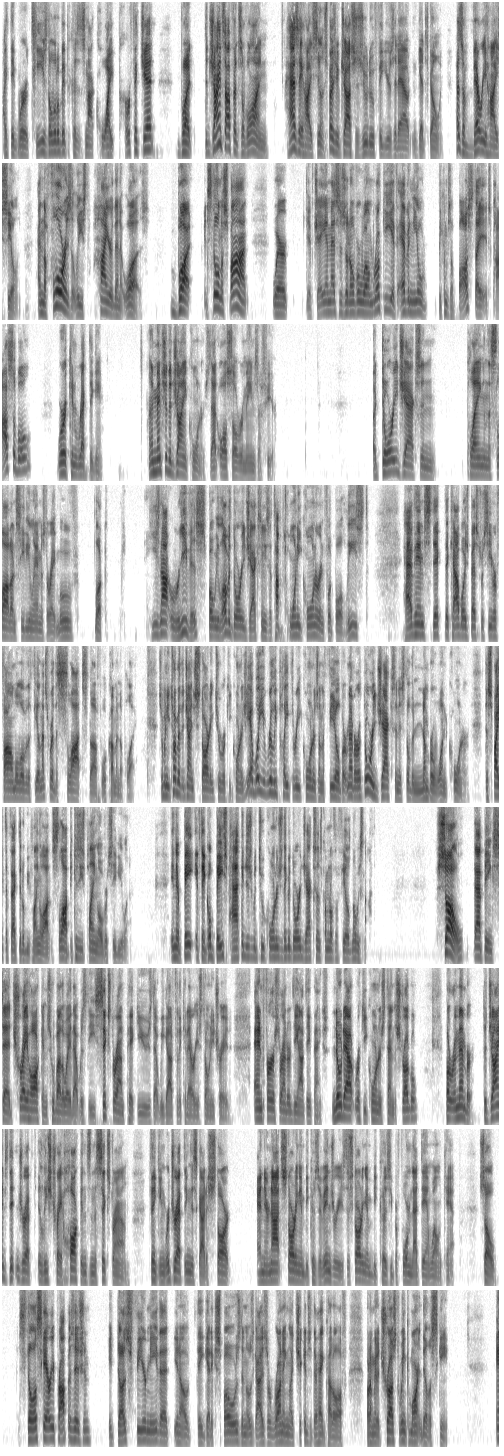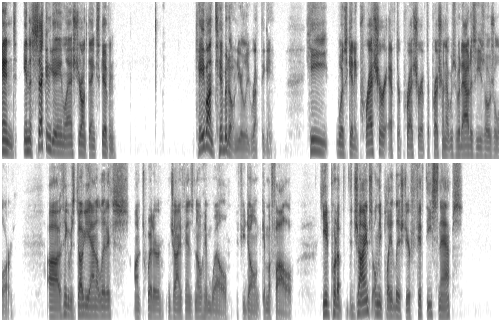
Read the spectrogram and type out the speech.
I think we're teased a little bit because it's not quite perfect yet, but the Giants offensive line has a high ceiling, especially if Josh Ezeudu figures it out and gets going. Has a very high ceiling. And the floor is at least higher than it was. But it's still in a spot where if JMS is an overwhelmed rookie, if Evan Neal becomes a bust, it's possible where it can wreck the game. I mentioned the giant corners. That also remains a fear. Adoree Jackson playing in the slot on CeeDee Lamb is the right move. Look, He's not Revis, but we love Adoree Jackson. He's a top 20 corner in football, at least. Have him stick the Cowboys' best receiver, follow him all over the field. And that's where the slot stuff will come into play. So when you talk about the Giants starting two rookie corners, yeah, well, you really play three corners on the field. But remember, Adoree Jackson is still the number one corner, despite the fact that he'll be playing a lot in the slot because he's playing over CeeDee Lamb. In their ba- if they go base packages with two corners, you think Adoree Jackson's coming off the field? No, he's not. So that being said, Tre Hawkins, who by the way, that was the sixth round pick used that we got for the Kadarius Toney trade, and first rounder Deonte Banks. No doubt, rookie corners tend to struggle, but remember, the Giants didn't draft at least Tre Hawkins in the sixth round, thinking we're drafting this guy to start, and they're not starting him because of injuries. They're starting him because he performed that damn well in camp. So, still a scary proposition. It does fear me that, you know, they get exposed and those guys are running like chickens with their head cut off. But I'm going to trust Wink Martindale to scheme. And in the second game last year on Thanksgiving, Kayvon Thibodeaux nearly wrecked the game. He was getting pressure after pressure after pressure, and that was without Azeez Ojulari. Uh, I think it was Dougie Analytics on Twitter. Giant fans know him well. If you don't, give him a follow. He had put up the Giants only played last year 50 snaps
